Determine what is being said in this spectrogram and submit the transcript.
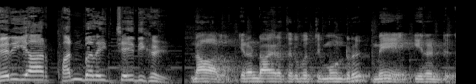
பெரியார் பண்பலை செய்திகள். நாள் இரண்டாயிரத்தி இருபத்தி மூன்று மே இரண்டு.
